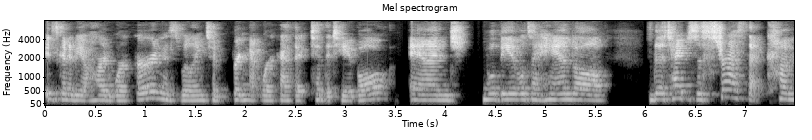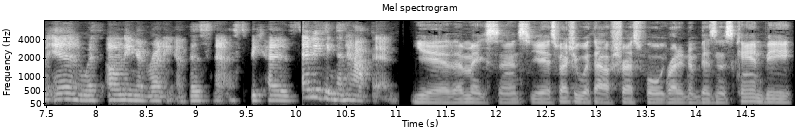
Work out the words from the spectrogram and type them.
is going to be a hard worker and is willing to bring that work ethic to the table and will be able to handle the types of stress that come in with owning and running a business because anything can happen. Yeah, that makes sense. Yeah, especially with how stressful running a business can be,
